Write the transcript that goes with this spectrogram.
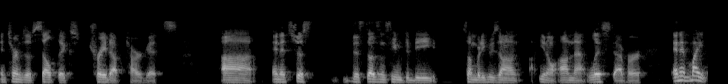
in terms of Celtics trade up targets. Uh, and it's just this doesn't seem to be somebody who's on you know on that list ever, and it might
